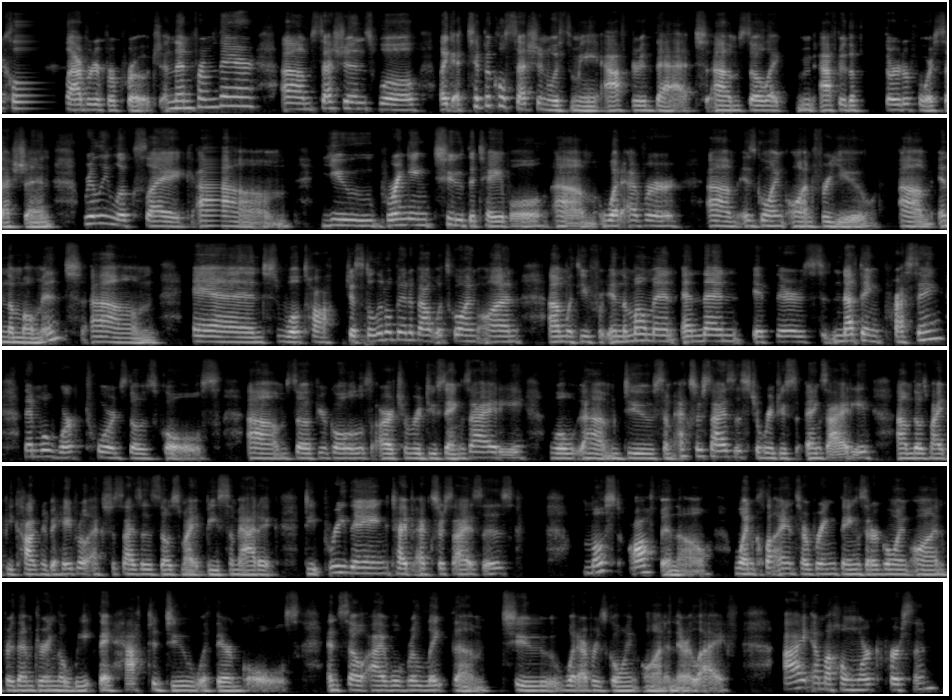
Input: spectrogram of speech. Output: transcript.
collaborative approach. And then from there, um, sessions will, like a typical session with me after that. Um, so, like after the third or fourth session really looks like um, you bringing to the table um, whatever um, is going on for you um, in the moment. Um, and we'll talk just a little bit about what's going on um, with you for, in the moment. And then if there's nothing pressing, then we'll work towards those goals. Um, so if your goals are to reduce anxiety, we'll um, do some exercises to reduce anxiety. Um, those might be cognitive behavioral exercises, those might be somatic deep breathing type exercises most often though when clients are bringing things that are going on for them during the week they have to do with their goals. And so i will relate them to whatever's going on in their life. I am a homework person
